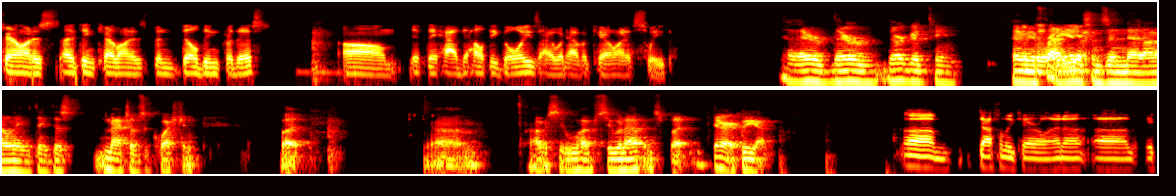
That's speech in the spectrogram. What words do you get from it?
Carolina's. I think Carolina's been building for this. Um, if they had the healthy goalies, I would have a Carolina sweep. Yeah, they're they're they're a good team. I mean, if Freddie Andersen's in net, I don't even think this matchup's a question. But um, obviously, we'll have to see what happens. But Derek, who you got? Um, definitely Carolina. Um, if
